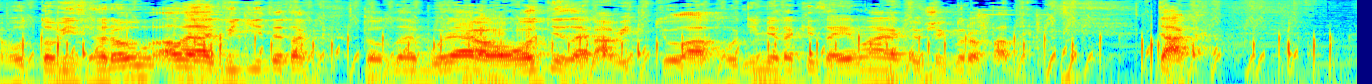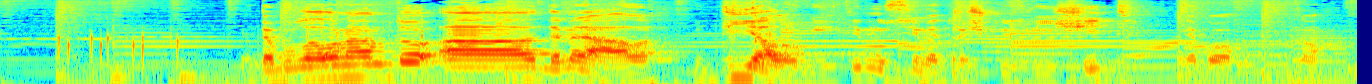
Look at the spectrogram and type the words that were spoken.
hotový s hrou, ale jak vidíte, tak tohle bude hodně zajímavý titul a hodně mě taky zajímá, jak to všechno dopadne. Tak, Dobulalo nám to a jdeme dál. Dialogy, ty musíme trošku zvýšit, nebo no,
